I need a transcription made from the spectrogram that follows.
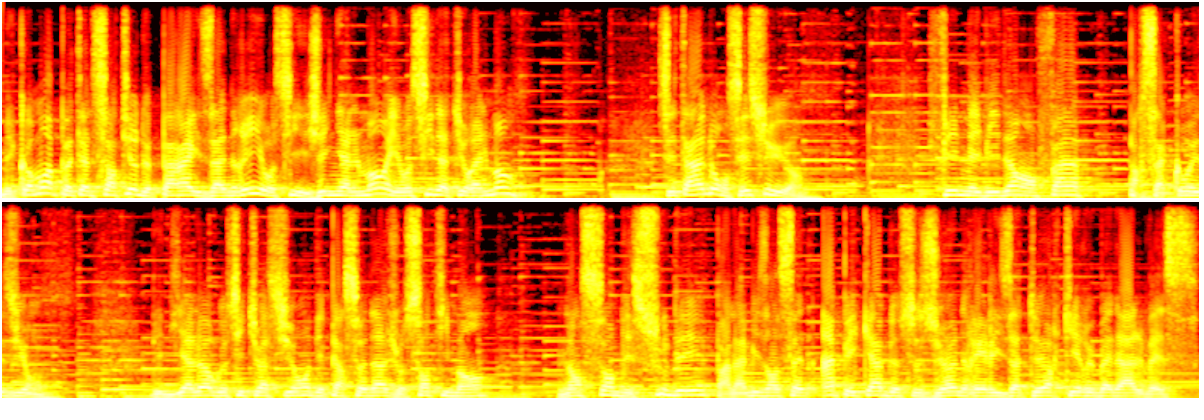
Mais comment peut-elle sortir de pareilles âneries aussi génialement et aussi naturellement? C'est un don, c'est sûr. Film évident enfin par sa cohésion. Des dialogues aux situations, des personnages aux sentiments, l'ensemble est soudé par la mise en scène impeccable de ce jeune réalisateur qui est Ruben Alves.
